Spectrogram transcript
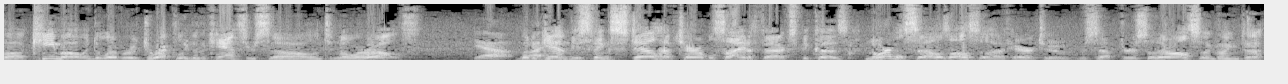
uh, chemo and deliver it directly to the cancer cell and to nowhere else. Yeah. But again, these things still have terrible side effects because normal cells also have HER2 receptors, so they're also going to,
